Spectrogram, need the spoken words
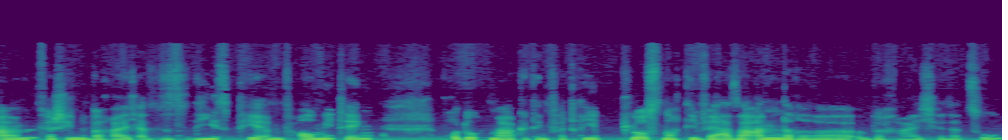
ähm, verschiedene Bereiche, also das hieß PMV-Meeting, Produkt, Marketing, Vertrieb, plus noch diverse andere Bereiche dazu.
